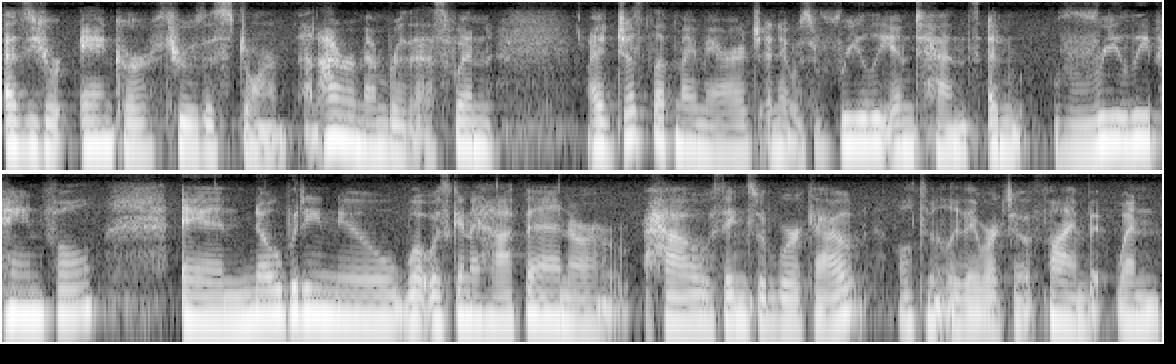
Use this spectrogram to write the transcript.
as your anchor through the storm. And I remember this when I just left my marriage and it was really intense and really painful, and nobody knew what was going to happen or how things would work out. Ultimately, they worked out fine. But when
